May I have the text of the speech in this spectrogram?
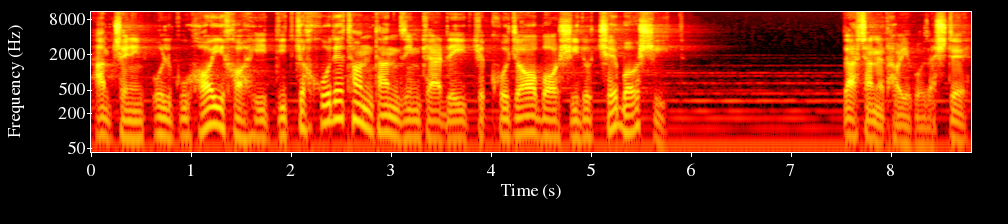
همچنین الگوهایی خواهید دید که خودتان تنظیم کرده اید که کجا باشید و چه باشید. در چنل های گذشته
